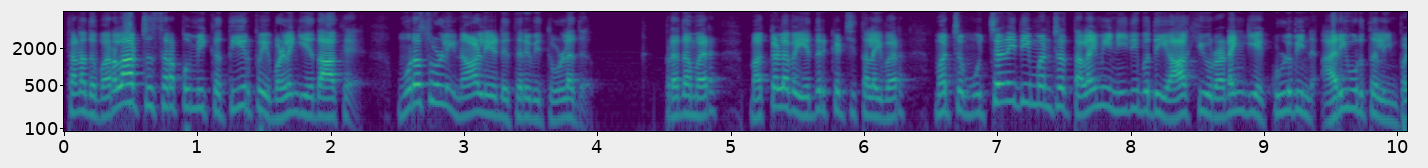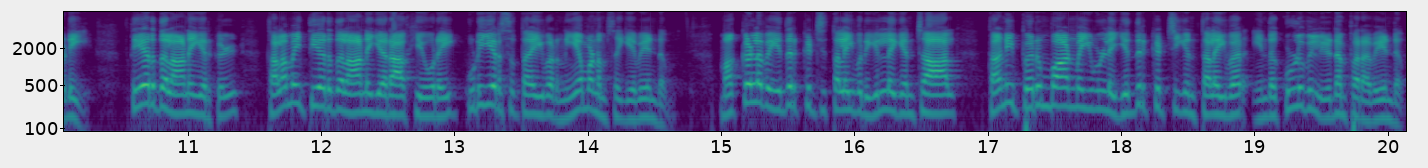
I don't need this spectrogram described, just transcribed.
தனது வரலாற்று சிறப்புமிக்க தீர்ப்பை வழங்கியதாக முரசொலி நாளேடு தெரிவித்துள்ளது. பிரதமர் மக்களவை எதிர்க்கட்சித் தலைவர் மற்றும் உச்சநீதிமன்ற தலைமை நீதிபதி ஆகியோர் அடங்கிய குழுவின் அறிவுறுத்தலின்படி தேர்தல் ஆணையர்கள் தலைமை தேர்தல் ஆணையர் ஆகியோரை குடியரசுத் தலைவர் நியமனம் செய்ய வேண்டும். மக்களவை எதிர்க்கட்சித் தலைவர் இல்லை என்றால் தனி பெரும்பான்மையுள்ள எதிர்க்கட்சியின் தலைவர் இந்த குழுவில் இடம்பெற வேண்டும்.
